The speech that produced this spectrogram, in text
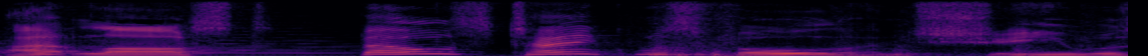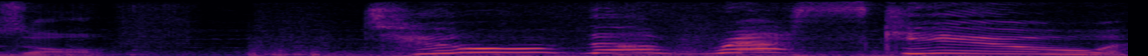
At last, Belle's tank was full and she was off. To the rescue!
